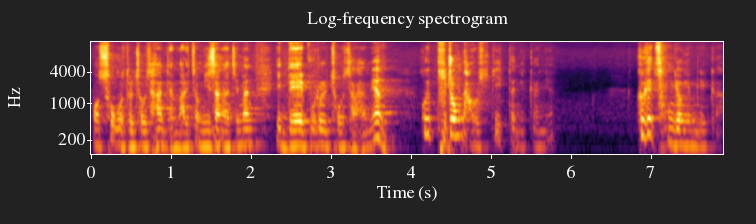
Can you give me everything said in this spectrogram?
뭐 속옷을 조사한단 말이 좀 이상하지만 이 내부를 조사하면 거기 부정 나올 수도 있다니까요. 그게 성경입니까?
